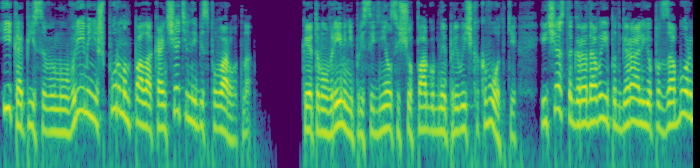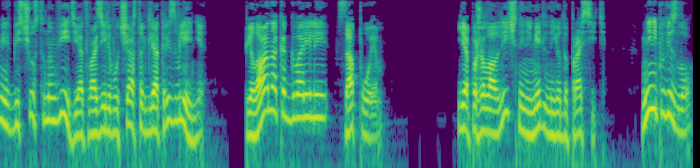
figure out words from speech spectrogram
и к описываемому времени Шпурман пала окончательно и бесповоротно. К этому времени присоединилась еще пагубная привычка к водке, и часто городовые подбирали ее под заборами в бесчувственном виде и отвозили в участок для отрезвления. Пила она, как говорили, запоем. Я пожелал лично и немедленно ее допросить. Мне не повезло.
